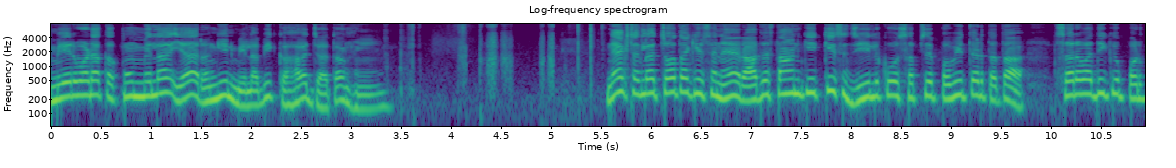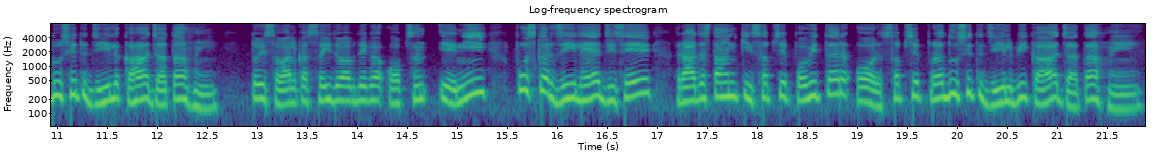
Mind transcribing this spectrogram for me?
मेरवाड़ा का कुंभ मेला या रंगीन मेला भी कहा जाता है। नेक्स्ट अगला चौथा क्वेश्चन है, राजस्थान की किस झील को सबसे पवित्र तथा सर्वाधिक प्रदूषित झील कहा जाता है? तो इस सवाल का सही जवाब देगा ऑप्शन ए नी पुष्कर झील है, जिसे राजस्थान की सबसे पवित्र और सबसे प्रदूषित झील भी कहा जाता है।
